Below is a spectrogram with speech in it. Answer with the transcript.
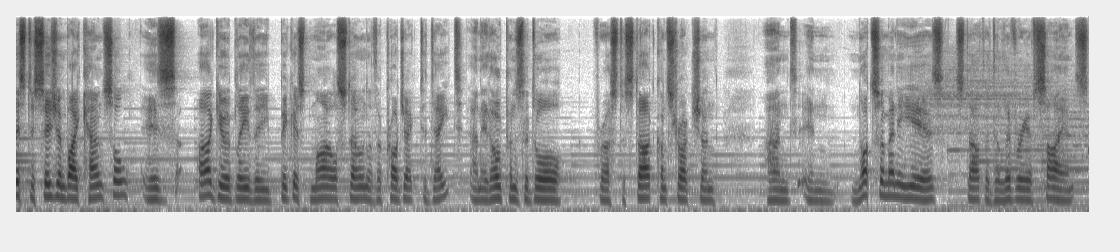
This decision by Council is arguably the biggest milestone of the project to date and it opens the door for us to start construction and in not so many years start the delivery of science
